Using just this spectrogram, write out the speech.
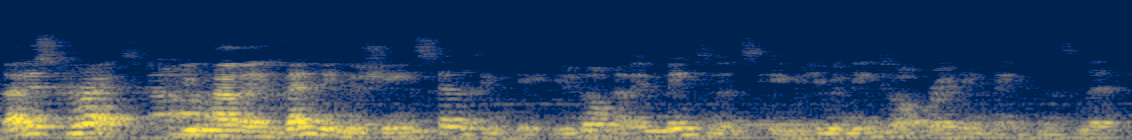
That is correct. You ah. have a vending machine skeleton key. You do not have a maintenance key, which you would need to operate a maintenance lift.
